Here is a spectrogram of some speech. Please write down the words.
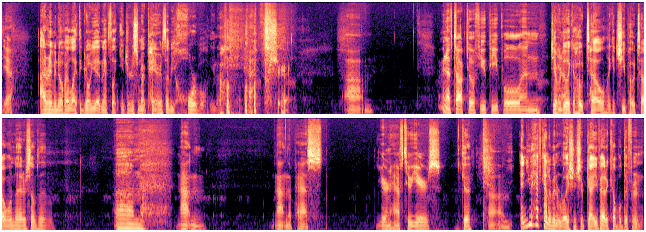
Yeah. I don't even know if I like the girl yet, and I have to like introduce her to my parents. That'd be horrible, you know. yeah, for sure. Um, I mean, I've talked to a few people, and do you ever You do like a hotel, like a cheap hotel one night or something? um, not in, not in the past year and a half, two years. Okay. Um, And you have kind of been a relationship guy. You've had a couple different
